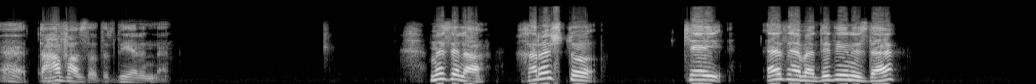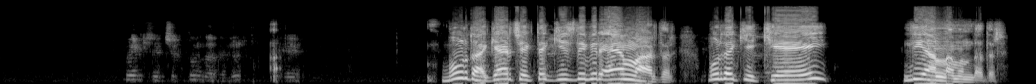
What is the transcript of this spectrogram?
Evet. Daha fazladır diğerinden. Mesela haraçtu K ezhebe dediğinizde burada gerçekte gizli bir en vardır. Buradaki K li anlamındadır.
